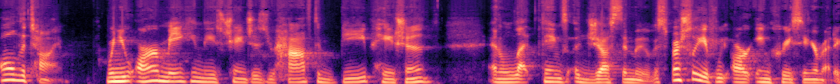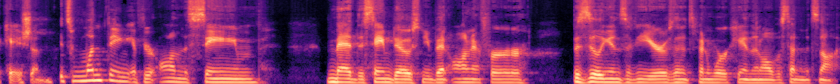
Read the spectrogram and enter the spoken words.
all the time. When you are making these changes, you have to be patient and let things adjust and move, especially if we are increasing your medication. It's one thing if you're on the same med, the same dose, and you've been on it for bazillions of years and it's been working, and then all of a sudden it's not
